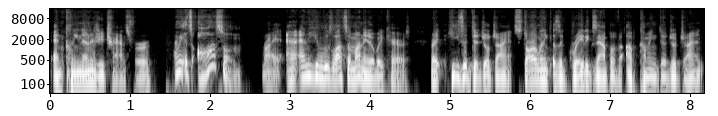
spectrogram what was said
and clean energy transfer. I mean, it's awesome right? And, and, he can lose lots of money. Nobody cares, right? He's a digital giant. Starlink is a great example of an upcoming digital giant,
